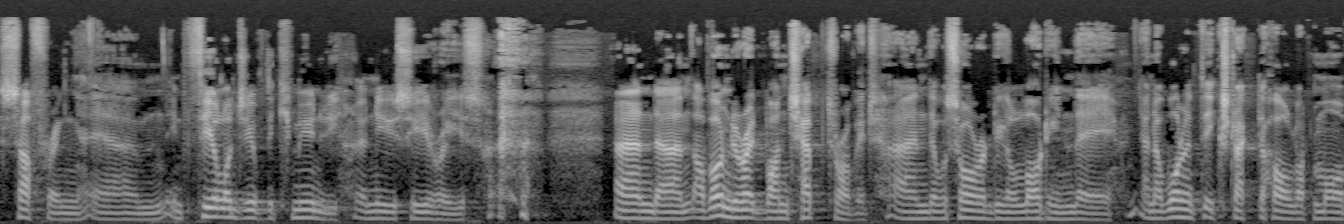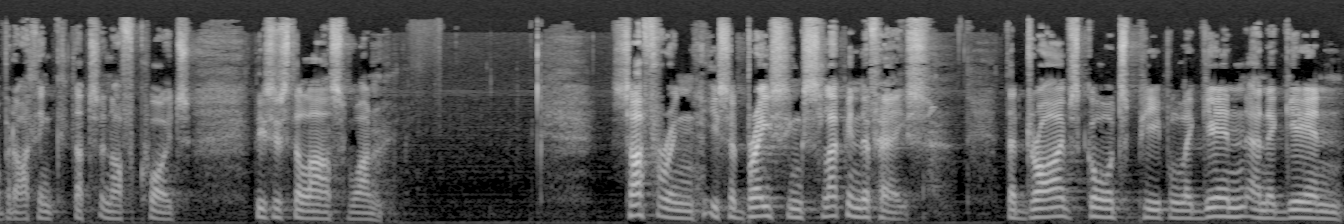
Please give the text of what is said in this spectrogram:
suffering um, in Theology of the Community, a new series. and um, I've only read one chapter of it, and there was already a lot in there. And I wanted to extract a whole lot more, but I think that's enough quotes. This is the last one. Suffering is a bracing slap in the face that drives God's people again and again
